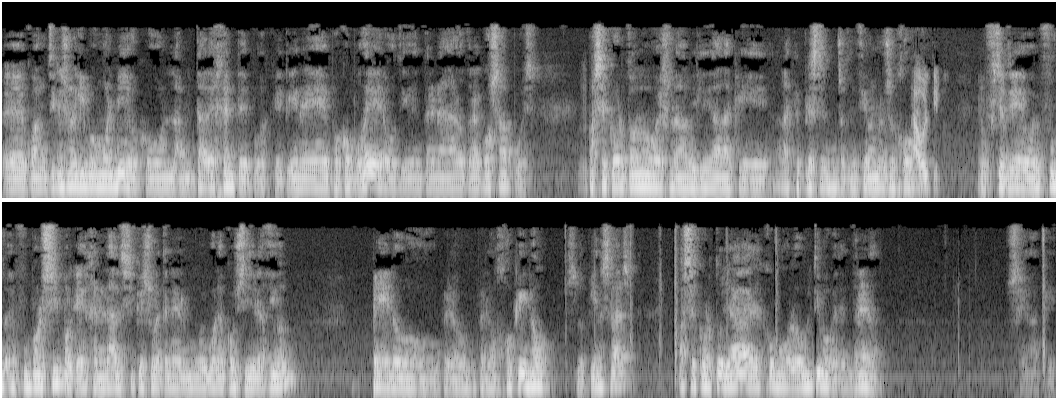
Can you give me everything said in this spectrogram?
eh, cuando tienes un equipo como el mío, con la mitad de gente pues que tiene poco poder o tiene que entrenar otra cosa, pues pase corto no es una habilidad a la que, a la que prestes mucha atención, al menos en hockey. La última. En, en fútbol sí, porque en general sí que suele tener muy buena consideración, pero, pero, pero en hockey no. Si lo piensas, pase corto ya es como lo último que te entrena. O sea que.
